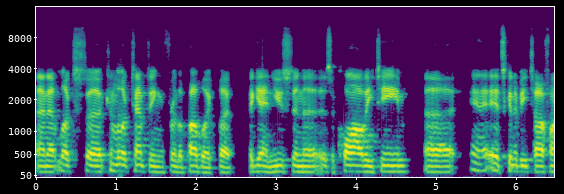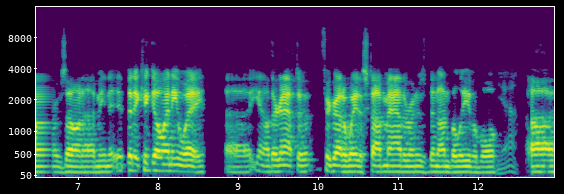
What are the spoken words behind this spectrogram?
and it looks uh, can look tempting for the public. But again, Houston uh, is a quality team, uh, and it's going to be tough on Arizona. I mean, it, but it could go any way. Uh, you know, they're going to have to figure out a way to stop Mathurin, who's been unbelievable. Yeah. Uh,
